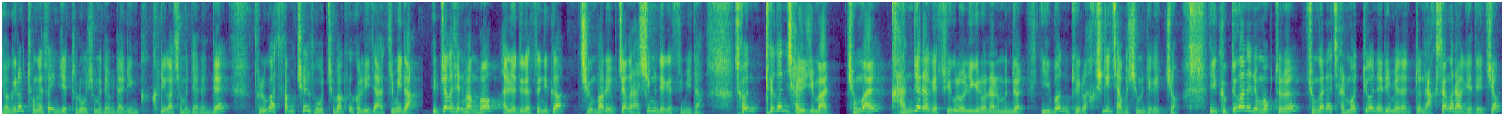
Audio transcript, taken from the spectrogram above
여기를 통해서 이제 들어오시면 됩니다. 링크 클릭하시면 되는데 불과 3초에서 5초밖에 걸리지 않습니다. 입장하시는 방법 알려드렸으니까 지금 바로 입장을 하시면 되겠습니다. 선택은 자유지만 정말 간절하게 수익을 올리기로 원하는 분들 이번 기회로 확실히 잡으시면 되겠죠. 이 급등하는 종목들을 중간에 잘못 뛰어내리면 또 낙상을 하게 되죠.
